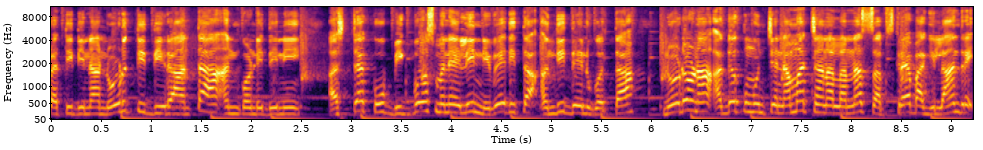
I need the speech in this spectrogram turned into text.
ಪ್ರತಿದಿನ ನೋಡುತ್ತಿದ್ದೀರಾ ಅಂತ ಅನ್ಕೊಂಡಿದ್ದೀನಿ. ಅಷ್ಟಕ್ಕೂ ಬಿಗ್ ಬಾಸ್ ಮನೆಯಲ್ಲಿ ನಿವೇದಿತ ಅಂದಿದ್ದೇನು ಗೊತ್ತಾ? ನೋಡೋಣ, ಅದಕ್ಕೂ ಮುಂಚೆ ನಮ್ಮ ಚಾನಲ್ ಅನ್ನ ಸಬ್ಸ್ಕ್ರೈಬ್ ಆಗಿಲ್ಲ ಅಂದ್ರೆ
